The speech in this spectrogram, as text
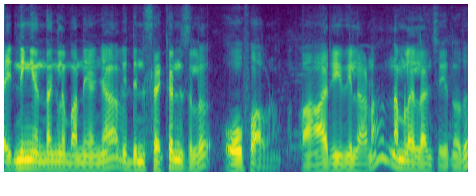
ലൈറ്റ്നിങ് എന്തെങ്കിലും വന്നു കഴിഞ്ഞാൽ വിത്തിൻ സെക്കൻഡ്സിൽ ഓഫ് ആവണം. അപ്പോൾ ആ രീതിയിലാണ് നമ്മളെല്ലാം ചെയ്യുന്നത്.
